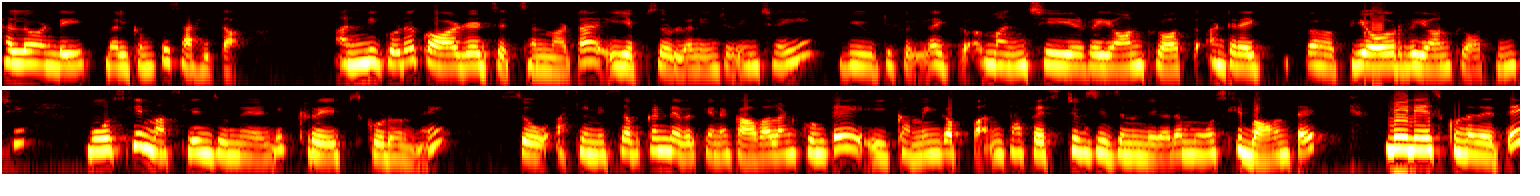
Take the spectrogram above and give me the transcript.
హలో అండి వెల్కమ్ టు సాహిత. అన్నీ కూడా కార్డెడ్ సెట్స్ అనమాట ఈ ఎపిసోడ్లో నేను చూపించాయి. బ్యూటిఫుల్ లైక్ మంచి రియాన్ క్లాత్ అంటే లైక్ ప్యూర్ రియాన్ క్లాత్ నుంచి మోస్ట్లీ మస్లిన్స్ ఉన్నాయండి క్రేప్స్ కూడా ఉన్నాయి. సో అసలు మిస్ అవ్వకుండా ఎవరికైనా కావాలనుకుంటే ఈ కమింగ్ అప్ అంతా ఫెస్టివ్ సీజన్ ఉంది కదా మోస్ట్లీ బాగుంటాయి. నేను వేసుకున్నది అయితే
